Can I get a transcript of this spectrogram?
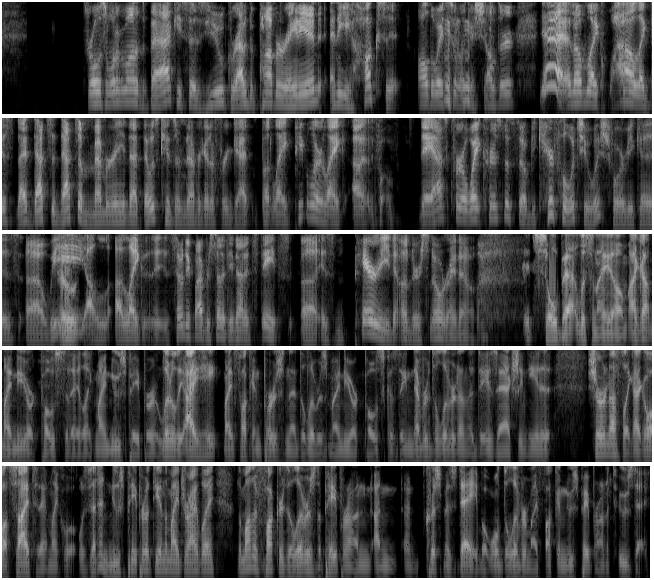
Throws one of them on his back. He says, "You grab the Pomeranian," and he hucks it all the way to like a shelter. Yeah, and I'm like, wow, like this that that's a that's a memory that those kids are never gonna forget. But like people are like, uh, f- they ask for a white Christmas, so be careful what you wish for because uh, we uh, uh, like seventy five percent of the United States uh, is buried under snow right now. It's so bad. Listen, I um I got my New York Post today, like my newspaper. Literally, I hate my fucking person that delivers my New York Post because they never deliver it on the days I actually need it. Sure enough, like I go outside today, I'm like, was that a newspaper at the end of my driveway? The motherfucker delivers the paper on on, on Christmas Day, but won't deliver my fucking newspaper on a Tuesday.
